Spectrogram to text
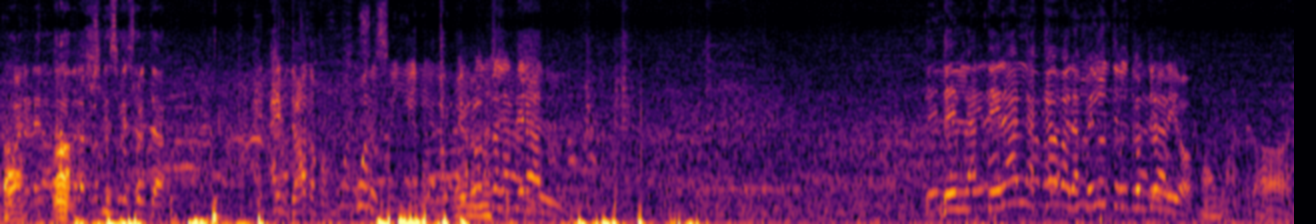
Buena la entrada, la pelota sigue suelta. Ha entrado con fuerza y a la pelota lateral. Del lateral acaba la pelota en el contrario. Oh my gosh.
